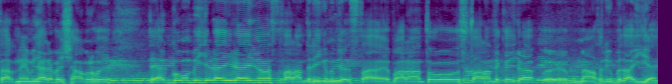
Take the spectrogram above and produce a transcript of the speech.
ਧਰਨੇ ਮੁਜ਼ਾਹਰੇ ਵਿੱਚ ਸ਼ਾਮਲ ਹੋਏ ਤੇ ਅੱਗੋਂ ਵੀ ਜਿਹੜਾ ਜਿਹੜਾ ਇਹਨਾਂ ਨੇ 17 ਤਰੀਕ ਨੂੰ ਸਤਾ- ਅ, 12 ਤੋਂ 17 ਤੱਕ ਜਿਹੜਾ ਅ, ਮਾਸਲੀ ਵਧਾਈ ਹੈ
